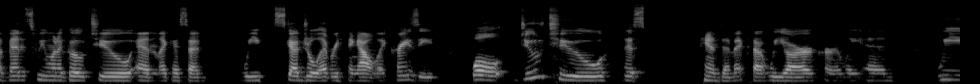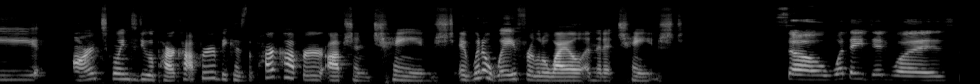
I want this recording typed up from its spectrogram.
events we want to go to. And like I said, we schedule everything out like crazy. Well, due to this pandemic that we are currently in, we aren't going to do a park hopper because the park hopper option changed. It went away for a little while and then it changed. So what they did was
